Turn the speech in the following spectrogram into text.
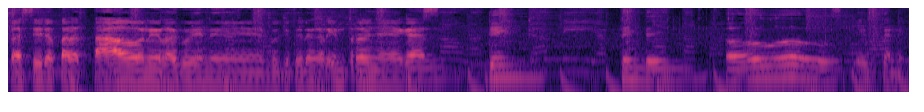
Pasti udah pada tahu nih lagu ini. Begitu denger intronya ya kan. Ding ding ding. Oh, oh. Ya bukan nih.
